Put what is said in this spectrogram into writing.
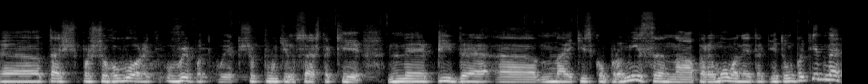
Е, Те, про що говорить у випадку, якщо Путін все ж таки не піде е, на якісь компроміси, на перемовини і тому подібне,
